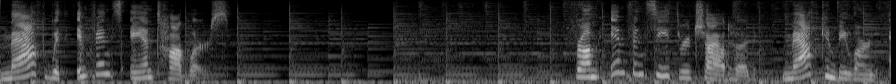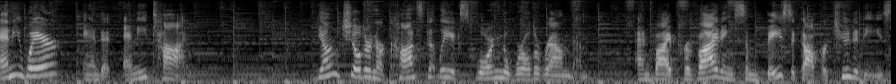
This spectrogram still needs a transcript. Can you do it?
Math with Infants and Toddlers. From infancy through childhood, math can be learned anywhere and at any time. Young children are constantly exploring the world around them, and by providing some basic opportunities,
